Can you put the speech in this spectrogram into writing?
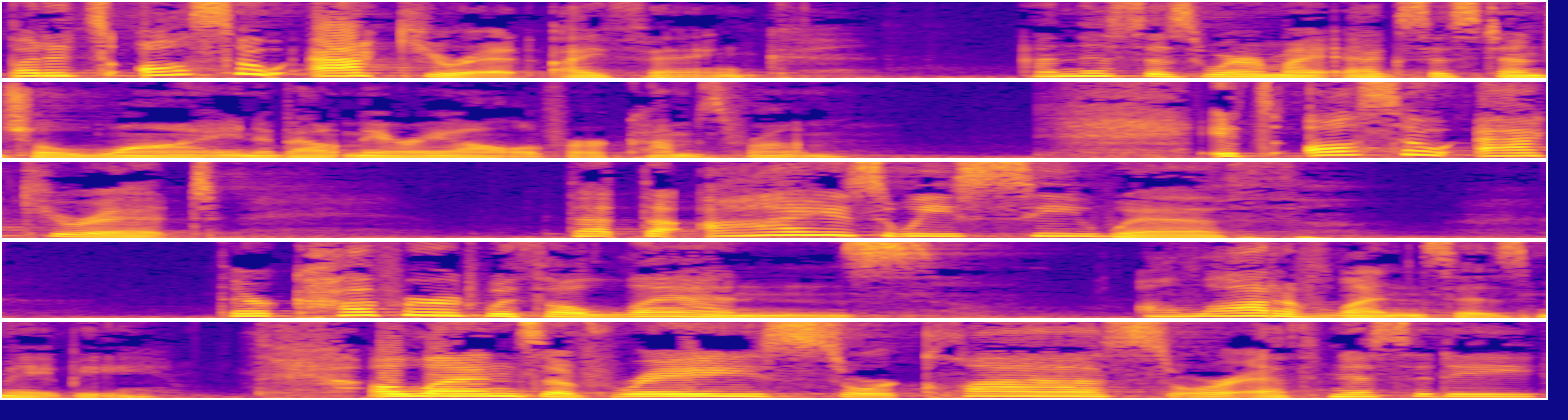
But it's also accurate, I think, and this is where my existential whine about Mary Oliver comes from. It's also accurate that the eyes we see with, they're covered with a lens, a lot of lenses maybe. A lens of race or class or ethnicity,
